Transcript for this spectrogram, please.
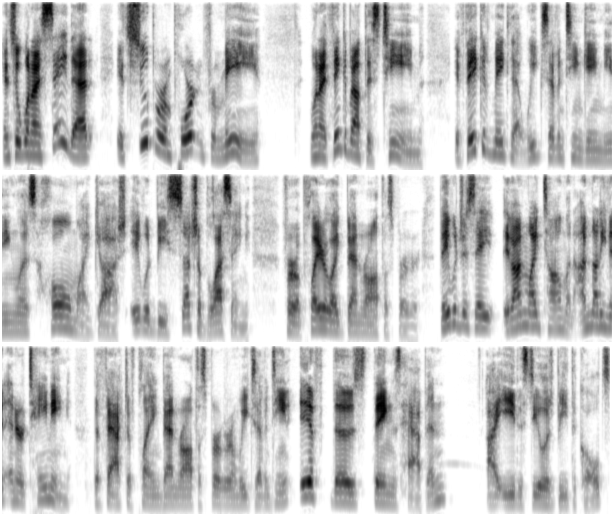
And so when I say that, it's super important for me when I think about this team. If they could make that week 17 game meaningless, oh my gosh, it would be such a blessing for a player like Ben Roethlisberger. They would just say, if I'm Mike Tomlin, I'm not even entertaining the fact of playing Ben Roethlisberger in week 17 if those things happen, i.e., the Steelers beat the Colts.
